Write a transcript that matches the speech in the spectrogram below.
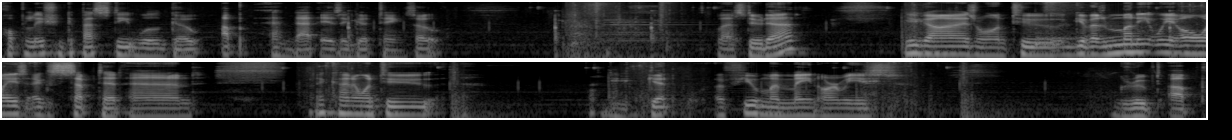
population capacity will go up and that is a good thing. So let's do that. You guys want to give us money? We always accept it. And I kind of want to get a few of my main armies grouped up.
